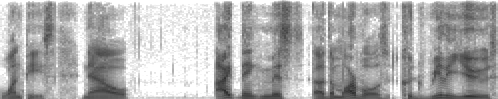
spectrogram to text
one piece now i think miss uh, the marvels could really use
